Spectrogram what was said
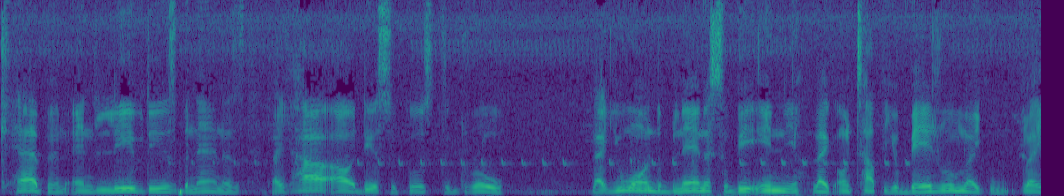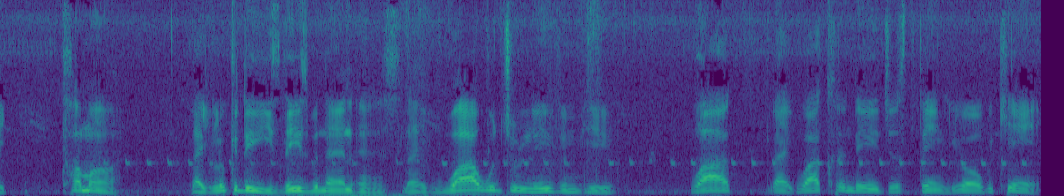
cabin and leave these bananas? Like how are they supposed to grow? Like you want the bananas to be in like on top of your bedroom? Like like come on like, look at these, these bananas. Like, why would you leave him here? Why, like, why couldn't they just think, yo, we can't,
